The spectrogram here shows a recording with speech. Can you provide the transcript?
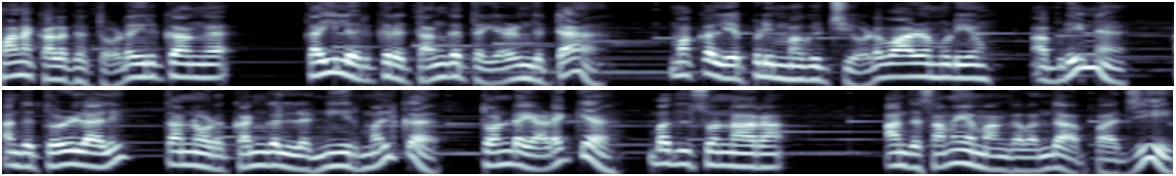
மனக்கலக்கத்தோட இருக்காங்க. கையில் இருக்கிற தங்கத்தை இழந்துட்டா மக்கள் எப்படி மகிழ்ச்சியோட வாழ முடியும்? அப்படின்னு அந்த தொழிலாளி தன்னோட கண்களில் நீர் மல்க தொண்டை அடைக்க பதில் சொன்னாராம். அந்த சமயம் அங்கே வந்த அப்பாஜி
